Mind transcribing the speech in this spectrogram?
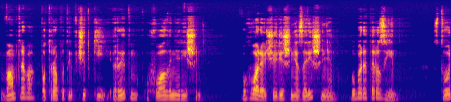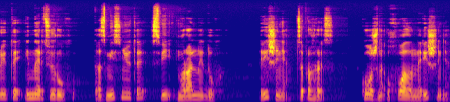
Вам треба потрапити в чіткий ритм ухвалення рішень. Ухвалюючи рішення за рішенням, ви берете розгін, створюєте інерцію руху та зміцнюєте свій моральний дух. Рішення це прогрес. Кожне ухвалене рішення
